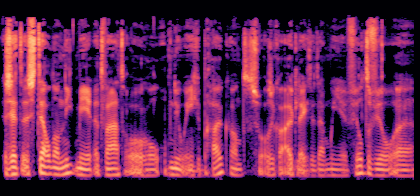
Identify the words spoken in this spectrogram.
zet, stel dan niet meer het waterorgel opnieuw in gebruik. Want zoals ik al uitlegde, daar moet je veel te veel eh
